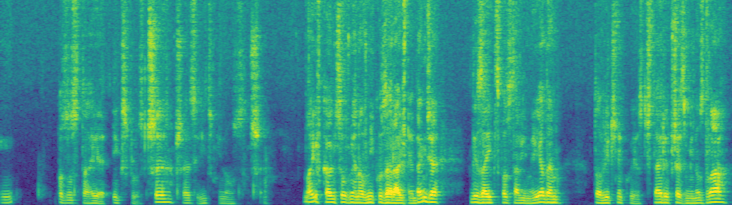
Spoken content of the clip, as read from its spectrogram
i pozostaje x plus 3 przez x minus 3. No i w końcu w mianowniku zera już nie będzie. Gdy za x podstawimy 1, to w liczniku jest 4 przez minus 2,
